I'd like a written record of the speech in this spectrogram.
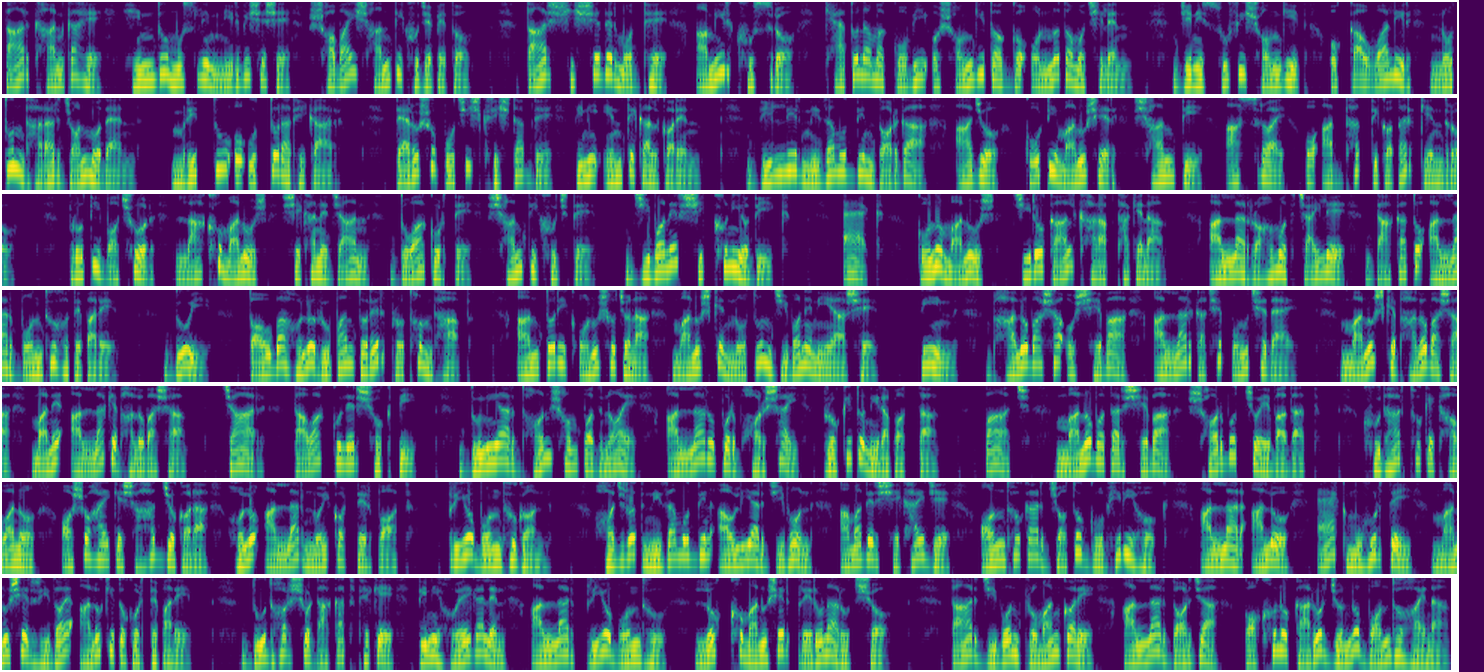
তার খানকাহে হিন্দু মুসলিম নির্বিশেষে সবাই শান্তি খুঁজে পেত। তার শিষ্যদের মধ্যে আমির খুসরো, খ্যাতনামা কবি ও সঙ্গীতজ্ঞ অন্যতম ছিলেন, যিনি সুফি সংগীত ও কাওয়ালির নতুন ধারার জন্ম দেন। মৃত্যু ও উত্তরাধিকার। তেরোশো পঁচিশ খ্রিস্টাব্দে তিনি এন্তেকাল করেন। দিল্লির নিজামুদ্দিন দরগা আজও কোটি মানুষের শান্তি, আশ্রয় ও আধ্যাত্মিকতার কেন্দ্র। প্রতি বছর লাখো মানুষ সেখানে যান, দোয়া করতে, শান্তি খুঁজতে। জীবনের শিক্ষণীয় দিক। এক, কোনো মানুষ চিরকাল খারাপ থাকে না। আল্লাহর রহমত চাইলে ডাকাতো আল্লাহর বন্ধু হতে পারে। দুই, তওবা হল রূপান্তরের প্রথম ধাপ। আন্তরিক অনুশোচনা মানুষকে নতুন জীবনে নিয়ে আসে। তিন, ভালোবাসা ও সেবা আল্লাহর কাছে পৌঁছে দেয়। মানুষকে ভালোবাসা মানে আল্লাহকে ভালোবাসা। চার, তাওয়াক্কুলের শক্তি। দুনিয়ার ধন সম্পদ নয়, আল্লাহর ওপর ভরসাই প্রকৃত নিরাপত্তা। পাঁচ, মানবতার সেবা সর্বোচ্চ এবাদাত। ক্ষুধার্থকে খাওয়ানো, অসহায়কে সাহায্য করা হল আল্লাহর নৈকট্যের পথ। প্রিয় বন্ধুগণ হজরত নিজামুদ্দিন আউলিয়ার জীবন আমাদের শেখায় যে অন্ধকার যত গভীরই হোক, আল্লাহর আলো এক মুহূর্তেই মানুষের হৃদয় আলোকিত করতে পারে। দুধর্ষ ডাকাত থেকে তিনি হয়ে গেলেন আল্লাহর প্রিয় বন্ধু, লক্ষ মানুষের প্রেরণার উৎস। তার জীবন প্রমাণ করে আল্লাহর দরজা কখনো কারোর জন্য বন্ধ হয় না।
